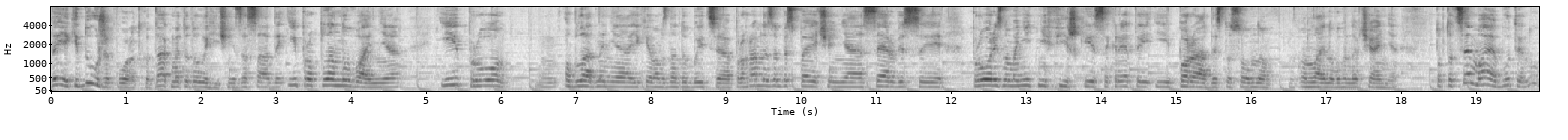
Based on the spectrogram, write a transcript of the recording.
деякі дуже коротко, так, методологічні засади, і про планування, і про обладнання, яке вам знадобиться, програмне забезпечення, сервіси, про різноманітні фішки, секрети і поради стосовно онлайнового навчання. Тобто це має бути ну,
